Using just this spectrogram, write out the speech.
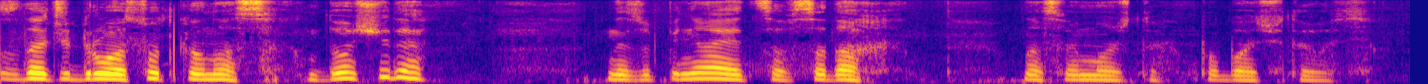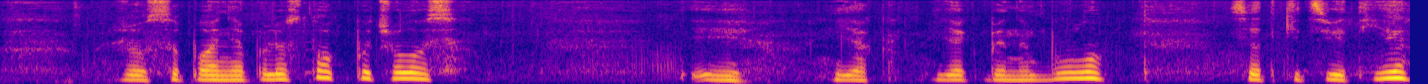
Значить, друга сутка у нас дощ іде, не зупиняється в садах. У нас ви можете побачити ось вже осипання пелюсток почалось. І як, як би не було, все-таки цвіт є,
